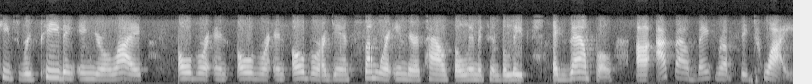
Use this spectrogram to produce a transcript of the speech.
keeps repeating in your life over and over and over again, somewhere in there is housed the limiting belief. Example: uh, I filed bankruptcy twice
